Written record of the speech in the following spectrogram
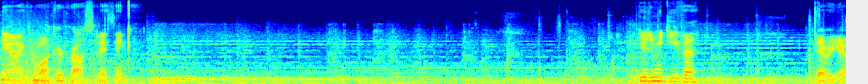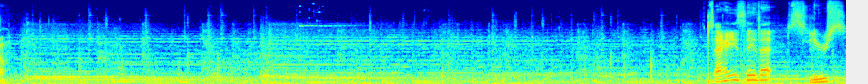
Now I can walk across it, I think. Excuse me, Diva. There we go. That how you say that? Sluice?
